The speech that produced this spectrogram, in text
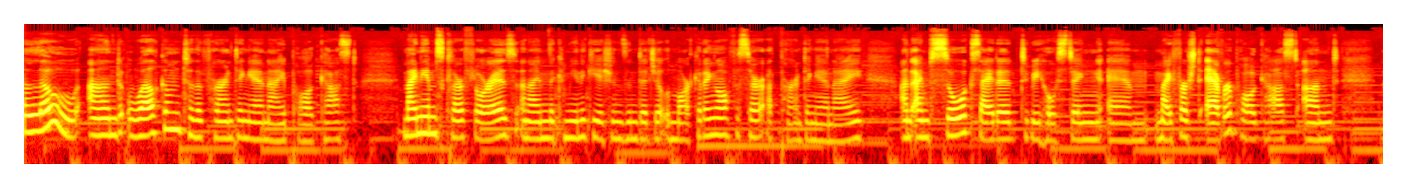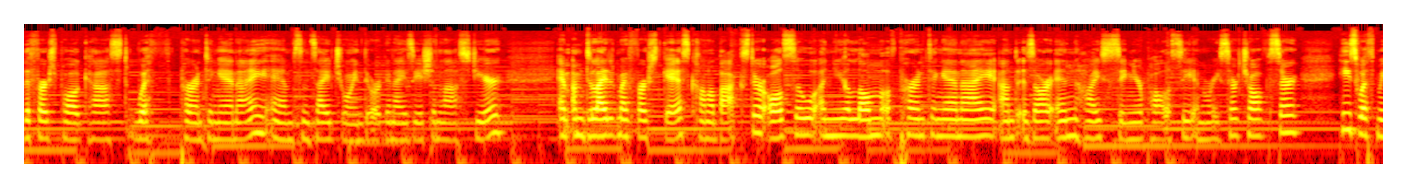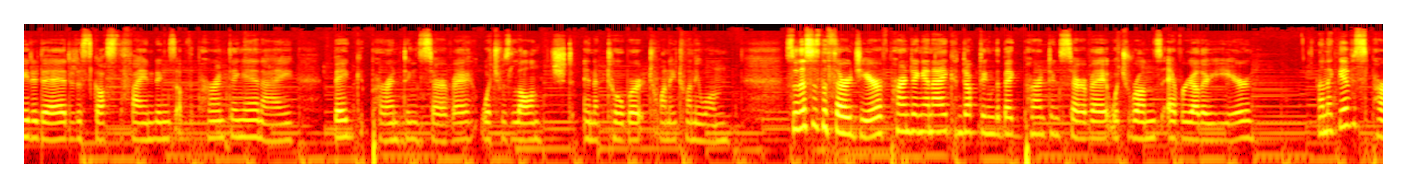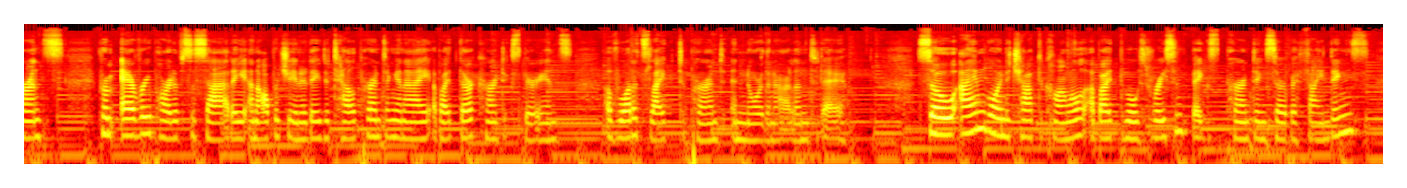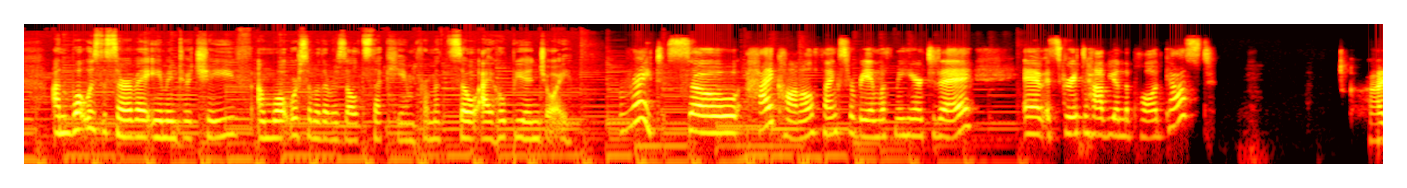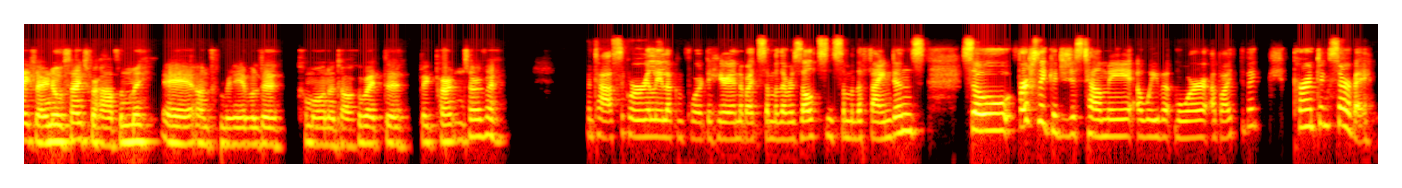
Hello, and welcome to the Parenting NI podcast. My name is Claire Flores, and I'm the Communications and Digital Marketing Officer at Parenting NI. And I'm so excited to be hosting um, my first ever podcast and the first podcast with Parenting NI um, since I joined the organisation last year. Um, I'm delighted my first guest, Conal Baxter, also a new alum of Parenting NI and is our in house Senior Policy and Research Officer. He's with me today to discuss the findings of the Parenting NI Big Parenting Survey, which was launched in October 2021. So, this is the third year of Parenting NI conducting the Big Parenting Survey, which runs every other year and it gives parents from every part of society an opportunity to tell Parenting NI about their current experience of what it's like to parent in Northern Ireland today. So, I'm going to chat to Conal about the most recent Big Parenting Survey findings and what was the survey aiming to achieve and what were some of the results that came from it. So, I hope you enjoy. Right, so hi Conal, thanks for being with me here today. Um, it's great to have you on the podcast. Hi, Claire. No, thanks for having me uh, and for being able to come on and talk about the big parenting survey. Fantastic. We're really looking forward to hearing about some of the results and some of the findings. So, firstly, could you just tell me a wee bit more about the big parenting survey?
